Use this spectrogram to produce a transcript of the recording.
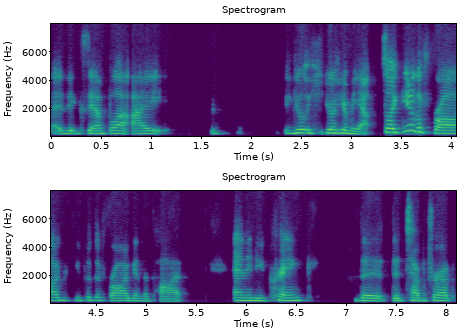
the example I you'll you'll hear me out. So like you know the frog, you put the frog in the pot and then you crank the the temperature up.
